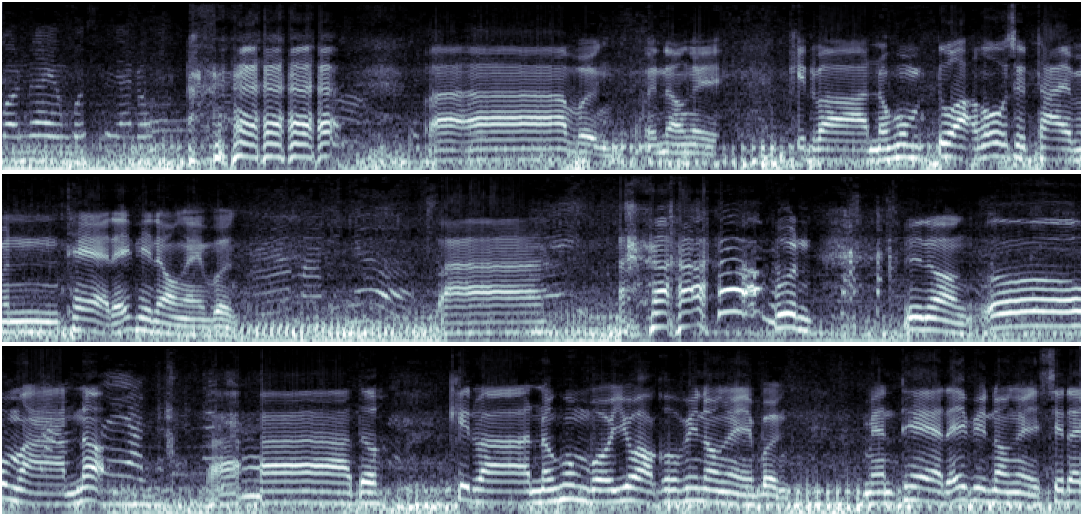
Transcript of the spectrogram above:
บ่เนื้อยังบ่เสื้อน้องอ่าเบิ่งพี่น้องเอ้ยคิดว่าน้องหุ้มตัวโหสุดท้ายมันแท้ได้พี่น้องไงเบิ่งมาดิเนอร์ปลาบุญพี่น้องโอ้หมานเนาะอ่าตัวคิดว่าน้องหุ่มบ่ยอกคือพี่น้องไงเบิ่ง แม่นแท้ได้พี่น้องไงสิได้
